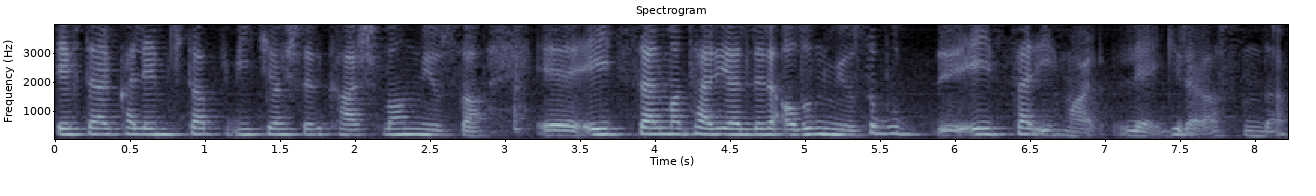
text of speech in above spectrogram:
defter kalem kitap gibi ihtiyaçları karşılanmıyorsa e, eğitsel materyalleri alınmıyorsa bu e, eğitsel ihmale girer aslında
